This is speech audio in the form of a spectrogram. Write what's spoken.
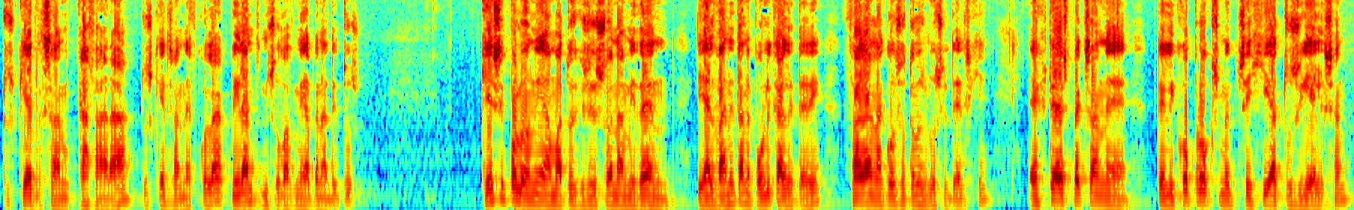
τους κέρδισαν καθαρά, τους κέρδισαν εύκολα, πήραν την ισοβαθμία απέναντί τους. Και στην Πολωνία, άμα το έχεις ζήσει 1-0, οι Αλβανοί ήταν πολύ καλύτεροι. Φάγανε ένα γκολ στο τέλος με τον Σφιντέρσκι. Εχθές παίξανε τελικό πρόξιμο με τη Τσεχία, τους γέλισαν.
